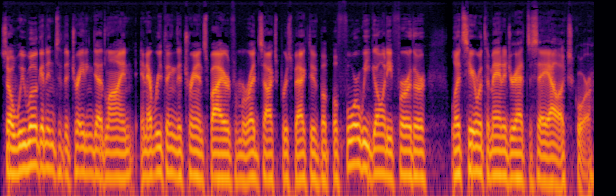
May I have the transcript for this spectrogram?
So we will get into the trading deadline and everything that transpired from a Red Sox perspective. But before we go any further, let's hear what the manager had to say, Alex Cora.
